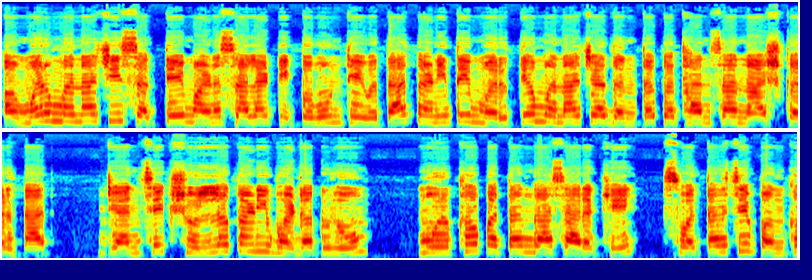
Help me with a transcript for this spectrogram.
अमर मनाची सत्ये माणसाला टिकवून ठेवतात आणि ते मर्त्य मनाच्या दंतकथांचा नाश करतात ज्यांचे क्षुल्लक आणि भडक रूम मूर्ख पतंगासारखे स्वतःचे पंख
